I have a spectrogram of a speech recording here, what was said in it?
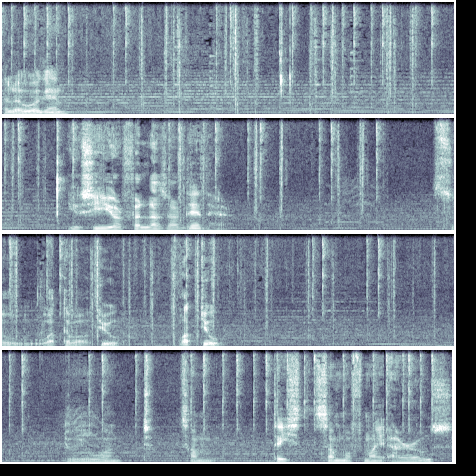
Hello again. You see your fellas are dead here. So what about you? What you? Do you want some taste some of my arrows?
